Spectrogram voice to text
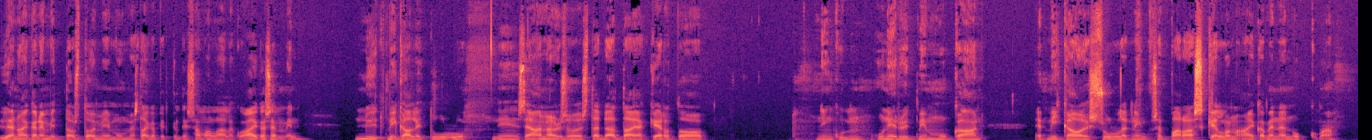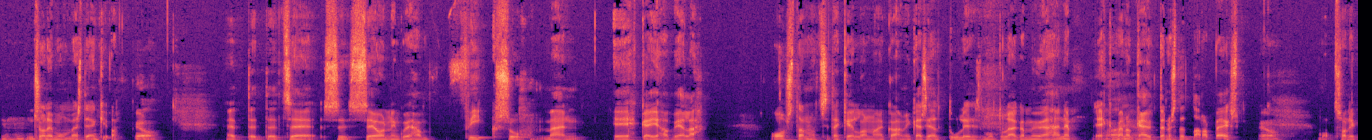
yön aikainen mittaus toimii mun mielestä aika pitkälti samalla lailla kuin aikaisemmin. Nyt mikä oli tullut, niin se analysoi sitä dataa ja kertoo niin kuin unirytmin mukaan, että mikä olisi sulle niin kuin se paras kellon aika mennä nukkumaan. Mm-hmm. Se oli mun mielestä ihan kiva. Joo. Et, et, et se, se, se on niinku ihan fiksu. Mä en ehkä ihan vielä ostanut sitä kellonaikaa, mikä sieltä tuli. Siis mulla tuli aika myöhäinen. Ehkä Ai mä en ole joo. käyttänyt sitä tarpeeksi. Joo. Mutta se oli 2245-2330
